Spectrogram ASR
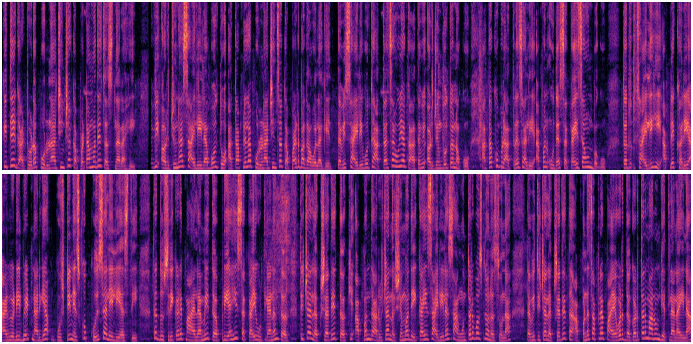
की ते गाठोडं पूर्णाजींच्या कपाटामध्येच असणार आहे. त्यावेळी अर्जुन हा सायलीला बोलतो आता आपल्याला पूर्णाजींचं कपाट बघावं लागेल. तवी सायली बोलते आता जाऊया का? तवी अर्जुन बोलतो नको आता खूप रात्र झाली आपण उद्या सकाळी जाऊन बघू. तर सायली ही आपले खरे आईवडील भेटणार या गोष्टीनेच खूप खुश झालेली असते. तर दुसरीकडे पाहायला मिळतं प्रिया ही सकाळी उठल्यानंतर तिच्या लक्षात येतं की आपण दारूच्या नशेमध्ये काही सायलीला सांगून तर बसलो नसू ना? त्यावेळी तिच्या लक्षात येतं आपणच आपल्या पायावर दगड तर मारून घेतला नाही ना?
